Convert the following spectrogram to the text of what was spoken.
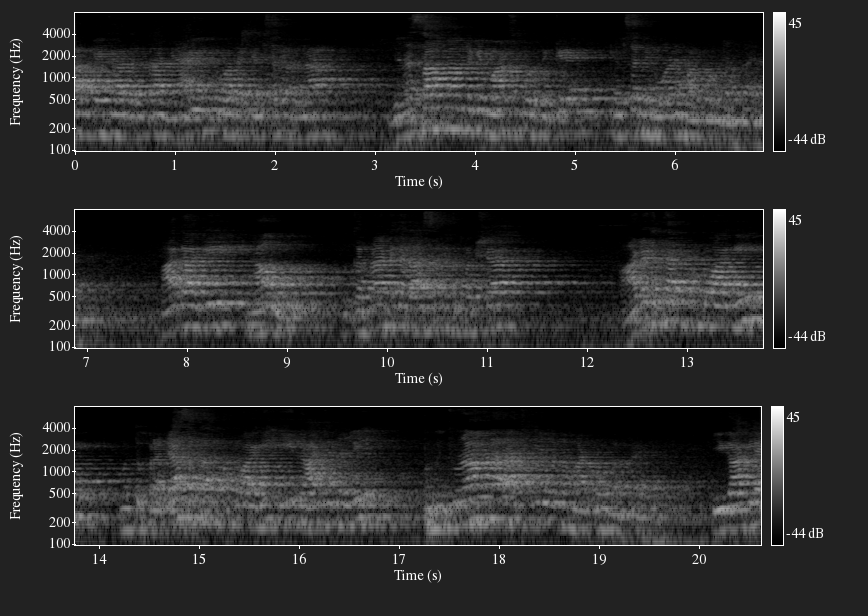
ಆಗಬೇಕಾದಂಥ ನ್ಯಾಯಯುತವಾದ ಕೆಲಸಗಳನ್ನ ಜನಸಾಮಾನ್ಯರಿಗೆ ಮಾಡಿಸ್ಕೊಡೋದಕ್ಕೆ ಕೆಲಸ ನಿರ್ವಹಣೆ ಮಾಡ್ಕೊಂಡು ಬರ್ತಾ ಇದೆ ಹಾಗಾಗಿ ನಾವು ಕರ್ನಾಟಕ ಸಮಿತಿ ಪಕ್ಷ ಆಡಳಿತಾತ್ಮಕವಾಗಿ ಮತ್ತು ಪ್ರಜಾಸತ್ತಾತ್ಮಕವಾಗಿ ಈ ರಾಜ್ಯದಲ್ಲಿ ಒಂದು ಚುನಾವಣಾ ರಾಜಕೀಯವನ್ನು ಮಾಡ್ಕೊಂಡು ಈಗಾಗಲೇ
